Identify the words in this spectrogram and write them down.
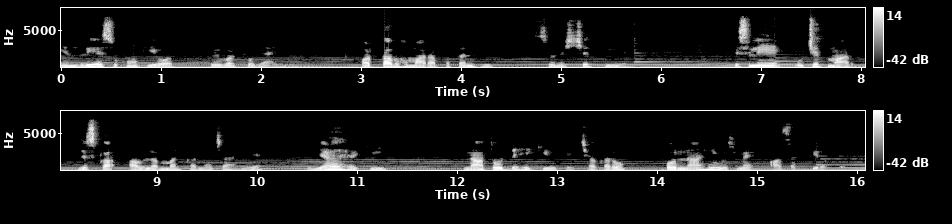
इंद्रिय सुखों की ओर प्रवृत्त हो जाएँगे और तब हमारा पतन भी सुनिश्चित ही है। इसलिए उचित मार्ग जिसका अवलंबन करना चाहिए, यह है कि ना तो देह की उपेक्षा करो और ना ही उसमें आसक्ति रखो।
